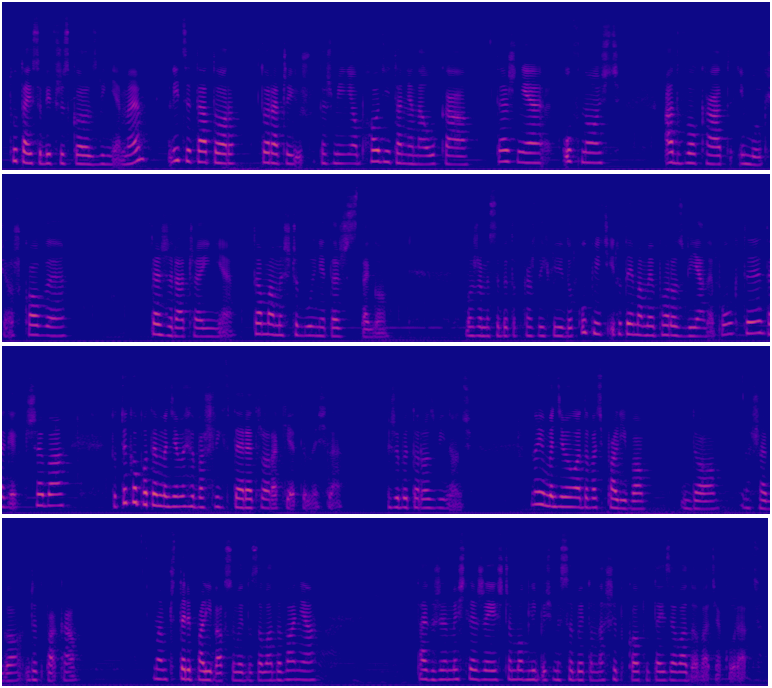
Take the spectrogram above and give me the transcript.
Tutaj sobie wszystko rozwiniemy. Licytator to raczej już też mnie nie obchodzi, tania nauka też nie, ufność, adwokat i mól książkowy też raczej nie. To mamy szczególnie też z tego. Możemy sobie to w każdej chwili dokupić i tutaj mamy porozwijane punkty, tak jak trzeba. To tylko potem będziemy chyba szli w te retro rakiety, myślę, żeby to rozwinąć. No i będziemy ładować paliwo do naszego jetpacka. Mam cztery paliwa w sumie do załadowania. Także myślę, że jeszcze moglibyśmy sobie to na szybko tutaj załadować akurat.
